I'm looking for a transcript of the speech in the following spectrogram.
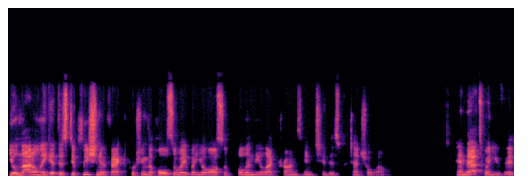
you'll not only get this depletion effect, pushing the holes away, but you'll also pull in the electrons into this potential well. And that's when you've uh,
